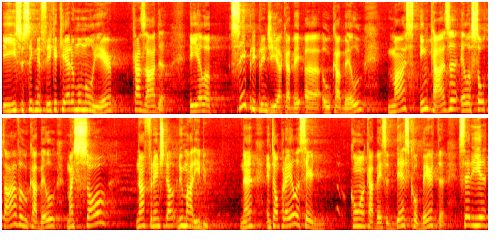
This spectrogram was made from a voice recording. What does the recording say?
E isso significa que era uma mulher casada. E ela sempre prendia cabe uh, o cabelo, mas em casa ela soltava o cabelo, mas só na frente do marido. Né? Então, para ela ser com a cabeça descoberta seria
